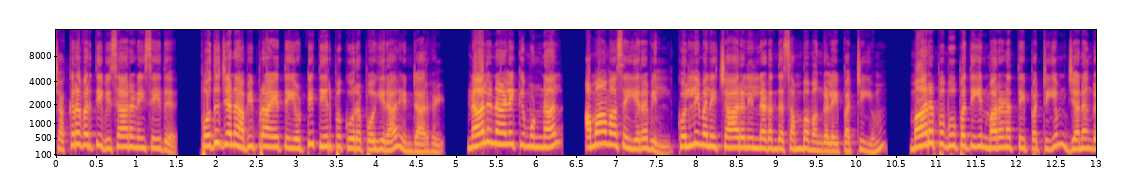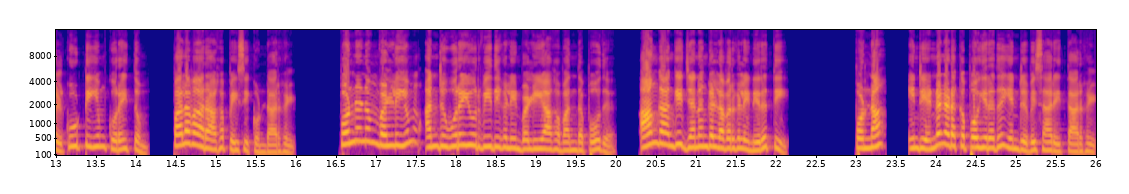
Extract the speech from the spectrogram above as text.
சக்கரவர்த்தி விசாரணை செய்து பொதுஜன அபிப்பிராயத்தையொட்டி தீர்ப்பு கூறப் போகிறார் என்றார்கள். நாலு நாளைக்கு முன்னால் அமாவாசை இரவில் கொல்லிமலை சாரலில் நடந்த சம்பவங்களைப் பற்றியும் மாரப்ப பூபதியின் மரணத்தைப் பற்றியும் ஜனங்கள் கூட்டியும் குறைத்தும் பலவாறாக பேசிக் கொண்டார்கள் பொன்னனும் வள்ளியும் அன்று உறையூர் வீதிகளின் வழியாக வந்தபோது ஆங்காங்கே ஜனங்கள் அவர்களை நிறுத்தி பொன்னா இன்று என்ன நடக்கப் போகிறது? என்று விசாரித்தார்கள்.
